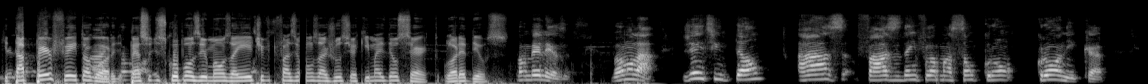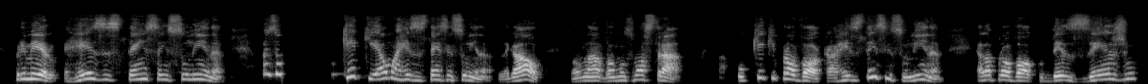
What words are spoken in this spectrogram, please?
que tá perfeito agora. então Peço ótimo. desculpa aos irmãos aí, eu tive que fazer uns ajustes aqui, mas deu certo. Glória a Deus. Então, beleza. Vamos lá. Gente, então, as fases da inflamação crô- crônica. Primeiro, resistência à insulina. Mas o o que, que é uma resistência à insulina? Legal? Vamos lá, vamos mostrar. O que, que provoca? A resistência à insulina, ela provoca o desejo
